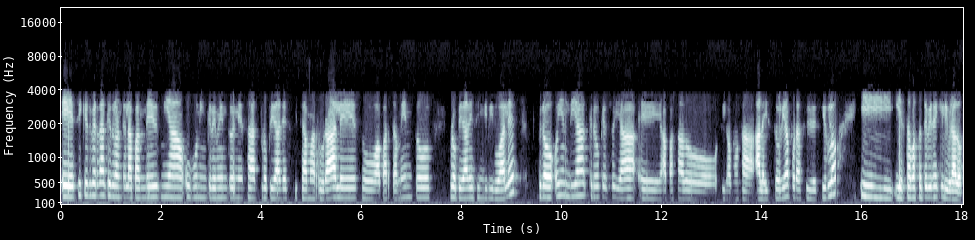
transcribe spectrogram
Eh, sí que es verdad que durante la pandemia hubo un incremento en esas propiedades quizá más rurales o apartamentos, propiedades individuales, pero hoy en día creo que eso ya eh, ha pasado, digamos, a la historia, por así decirlo, y, y está bastante bien equilibrado.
